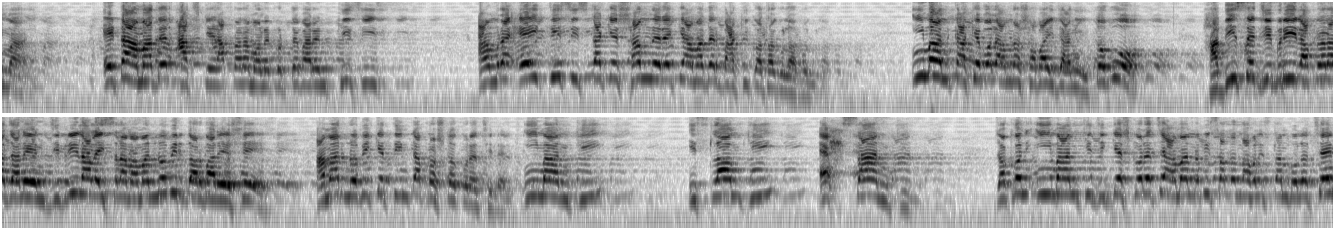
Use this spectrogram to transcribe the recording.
ইমান এটা আমাদের আজকের, আপনারা মনে করতে পারেন থিসিস আমরা এই থিসিসটাকে সামনে রেখে আমাদের বাকি কথাগুলো বলব। ইমান কাকে বলে আমরা সবাই জানি। তবুও হাদিসে জিবরিল আপনারা জানেন, জিবরিল আলাইহিস ইসলাম আমার নবীর দরবারে এসে আমার নবীকে তিনটা প্রশ্ন করেছিলেন। ইমান কি? ইসলাম কি? এহসান কি? যখন ইমান কি জিজ্ঞেস করেছে, আমার নবী আলাইহি ইসলাম বলেছেন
